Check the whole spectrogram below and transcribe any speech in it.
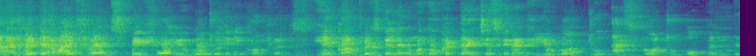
అనేది పెట్టాం My friends, before you go to any conference, ఏ కాన్ఫరెన్స్ వెళ్ళక you got to ask God to open the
